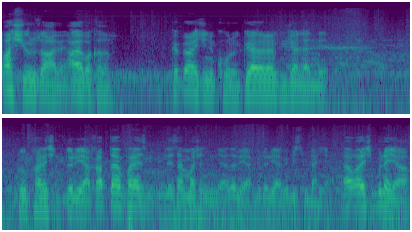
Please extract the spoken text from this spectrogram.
Başlıyoruz abi. Ay bakalım. Köprü aracını koru. Görevler güncellendi. Dur kardeşim dur ya. Kaptan Price bitti de sen başladın ya. Dur ya. Bir dur ya. Bir bismillah ya. Ya kardeşim bu ne ya?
